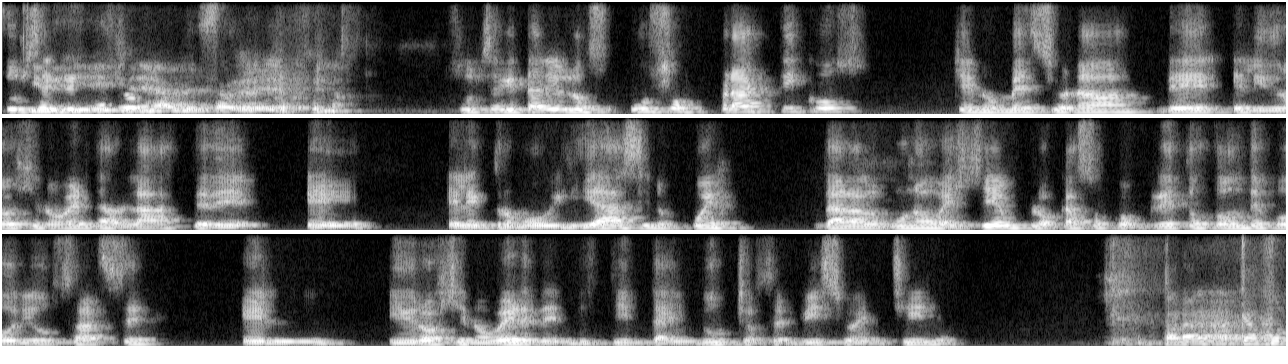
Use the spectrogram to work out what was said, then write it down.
Y en general desarrollo del hidrógeno. Subsecretario, los usos prácticos que nos mencionabas del hidrógeno verde, hablaste de eh, electromovilidad, si nos puedes dar algunos ejemplos, casos concretos, donde podría usarse el hidrógeno verde en distintas industrias o servicios en Chile? Para casos,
